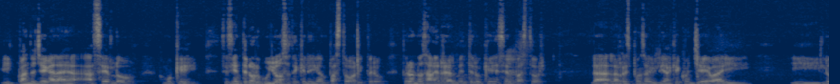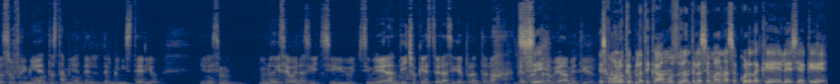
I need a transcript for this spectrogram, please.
y cuando llegan a, hacerlo, como que se sienten orgullosos de que le digan pastor, pero, pero no saben realmente lo que es ser mm. pastor, la, la, responsabilidad que conlleva y, y los sufrimientos también del, del ministerio. Y uno dice, bueno, si, si, si, me hubieran dicho que esto era así, de pronto no, de pronto no me hubiera metido. Es como lo que platicábamos durante la semana, ¿se acuerda que le decía que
